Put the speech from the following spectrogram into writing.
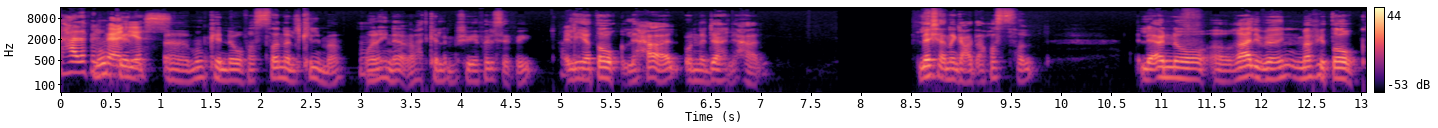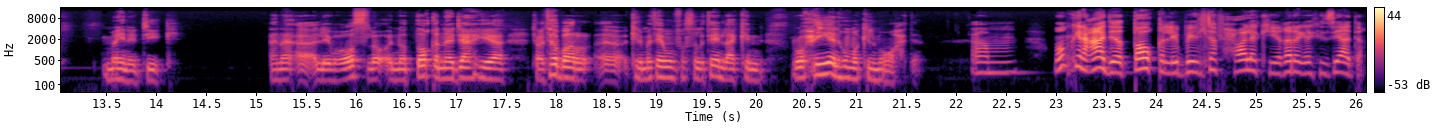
هذا في الفعل ممكن يس آه ممكن لو فصلنا الكلمة وأنا هنا راح أتكلم شوية فلسفي اللي هي طوق لحال والنجاة لحال. ليش أنا قاعد أفصل؟ لأنه آه، غالبا ما في طوق ما ينجيك آه، اللي أبغى أوصله إنه الطوق النجاة هي تعتبر آه، كلمتين منفصلتين لكن روحيا هما كلمة واحدة. أم ممكن عادي الطوق اللي بيلتف حولك يغرقك زيادة.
